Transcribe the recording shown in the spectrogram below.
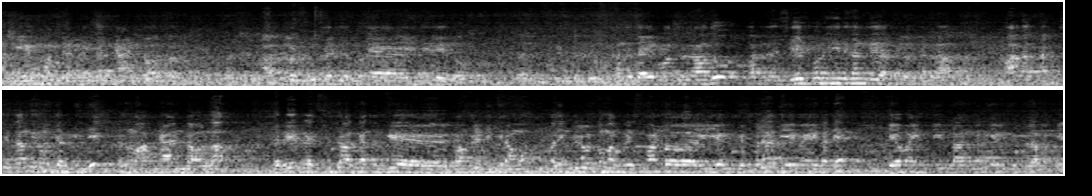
అది ఏం మాకు జరిగిందా న్యాయం కావాలి ఆ పిల్లలు సూసైడ్ చేసుకునే ఇది లేదు అంత ధైర్యవంతులు కాదు అట్లా చేసుకునే ఇది కానీ లేదు ఆ మాకు అది ఖచ్చితంగా ఏమో జరిగింది. అది మాకు న్యాయం కావాలా? రేపు రెస్పిటల్ కేంద్రకి కంప్లైంట్ ఇచ్చినాము. అది ఇంటి వరకు మాకు రెస్పాండ్ అయ్యే చెప్పలే అది ఏమే కానీ ఏమైంది ఇట్లా అని కానీ ఏమి చెప్పలే మాకు.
